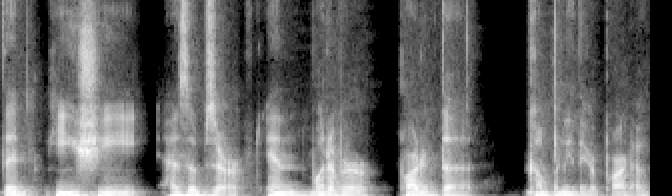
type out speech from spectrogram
that he she has observed in whatever part of the company they're part of.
